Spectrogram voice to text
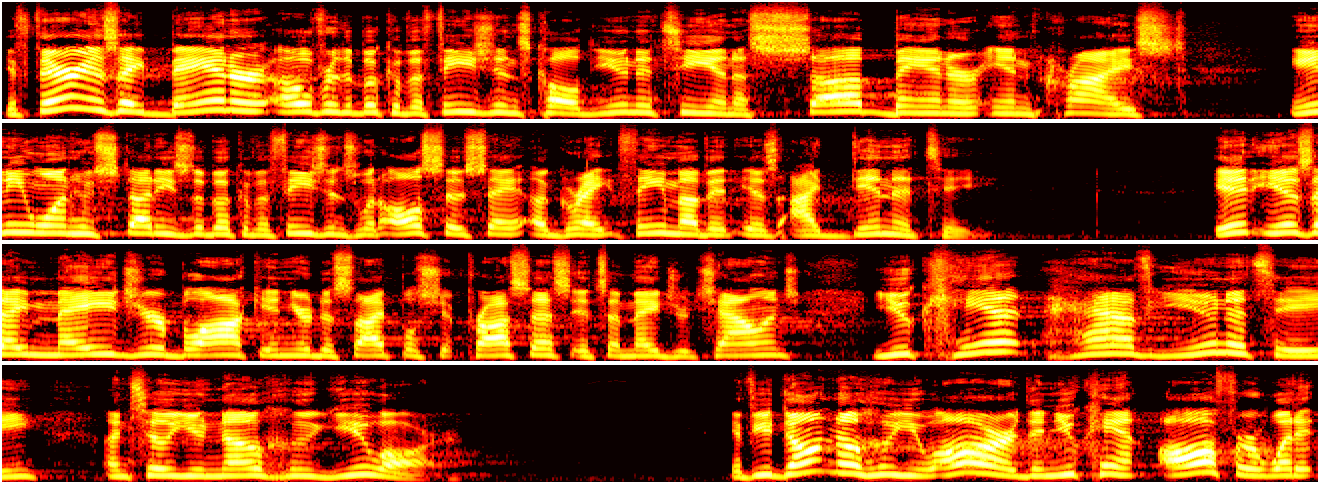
if there is a banner over the book of Ephesians called unity and a sub banner in Christ, anyone who studies the book of Ephesians would also say a great theme of it is identity. It is a major block in your discipleship process, it's a major challenge. You can't have unity until you know who you are. If you don't know who you are, then you can't offer what it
